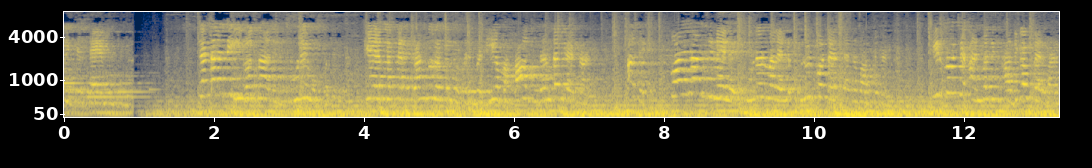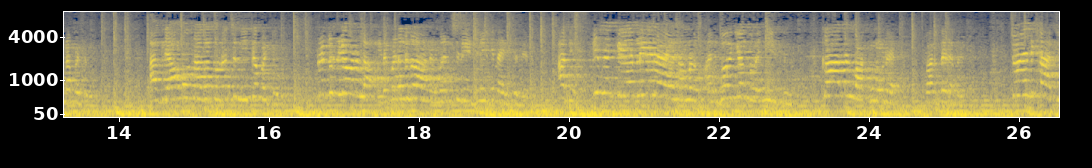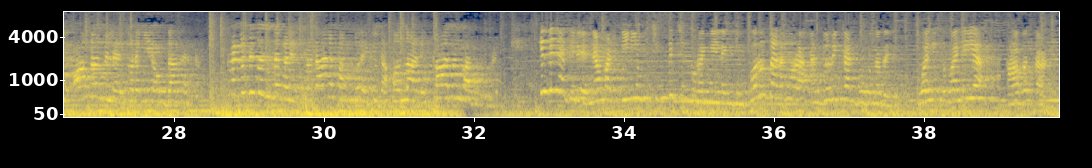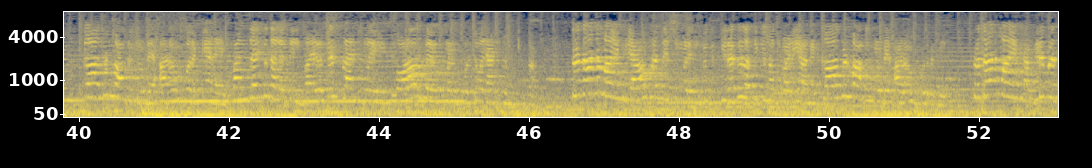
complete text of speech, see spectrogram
രണ്ടായിരത്തി ജൂലൈ മുപ്പത് കേരളത്തിൽ കണ്ടുറങ്ങുന്ന ഒരു വലിയ മഹാദുരന്തം കേട്ടാണ്. അതെ വയനാട് ജില്ലയിലെ ചുടർമലയിൽ ഉരുൾപൊട്ടൽ എന്ന വാർത്തകൾ ഇരുന്നൂറ്റി അൻപതിൽ അധികം പേർ മരണപ്പെട്ടു. ആ ഗ്രാമമൊന്നാകെ തുടച്ചു നീക്കപ്പെട്ടു. പ്രകൃതിയോടുള്ള ഇടപെടലുകളാണ് മനുഷ്യരെ ഇതിലേക്ക് നയിച്ചത്. അത് ഇന്ന് കേരളീയരായ നമ്മളും അനുഭവിക്കാൻ തുടങ്ങിയിരിക്കുന്നു. കാർബൺ വാക്കുകളുടെ വർദ്ധനവ് ചുഴലിക്കാറ്റ് ഓസോൺ വിള്ളൽ തുടങ്ങിയ ഉദാഹരണം പ്രകൃതി ദുരന്തങ്ങളിൽ പ്രധാന പങ്ക് വഹിക്കുന്ന ഒന്നാണ് കാർബൺ പാതകങ്ങൾ ഇതിനെതിരെ നമ്മൾ ഇനിയും ചിന്തിച്ചു തുടങ്ങിയില്ലെങ്കിൽ ഒരു തലമുറ അനുഭവിക്കാൻ പോകുന്നത് വലിയ ആപത്താണ്. കാർബൺ വാതകങ്ങളുടെ അളവ് കുറയ്ക്കാനായി പഞ്ചായത്ത് തലത്തിൽ ബയോഗ്യാസ് പ്ലാന്റുകളെയും സോളാർ ഉപയോഗങ്ങളും കൊണ്ടുവരാൻ ശ്രമിക്കുക. പ്രധാനമായും ഗ്രാമപ്രദേശങ്ങളിൽ വിറക് കത്തിക്കുന്നത് വഴിയാണ് കാർബൺ വാതകങ്ങളുടെ അളവ് കുറഞ്ഞത് പ്രധാനമായും നഗരപ്രദേശങ്ങളിൽ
